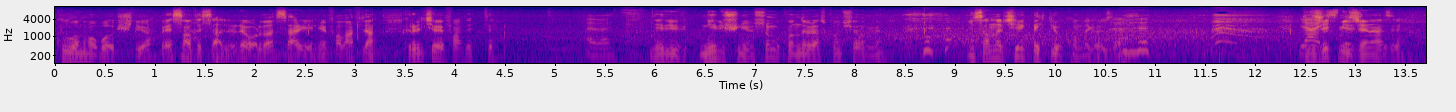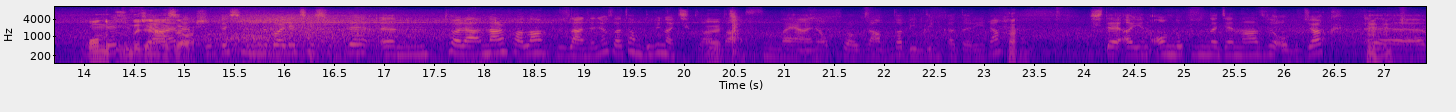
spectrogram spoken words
kullanıma bağışlıyor ve sanat eserleri orada sergileniyor falan filan. Kraliçe vefat etti. Evet. Ne diyor, ne düşünüyorsun? Bu konuda biraz konuşalım ya. İnsanlar içerik bekliyor bu konuda Gözde. Ya Gidecek işte miyiz cenazeye? 19'unda deriz cenaze var. Burada şimdi böyle çeşitli em, törenler falan düzenleniyor. Zaten bugün açıklandı Evet. aslında yani o programda bildiğim kadarıyla. İşte ayın 19'unda cenaze olacak. Hı hı. Ee,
